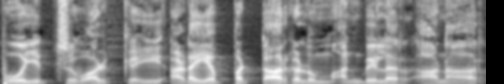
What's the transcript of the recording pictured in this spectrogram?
போயிற்று வாழ்க்கை அடையப்பட்டார்களும் அன்பிலர் ஆனார்.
